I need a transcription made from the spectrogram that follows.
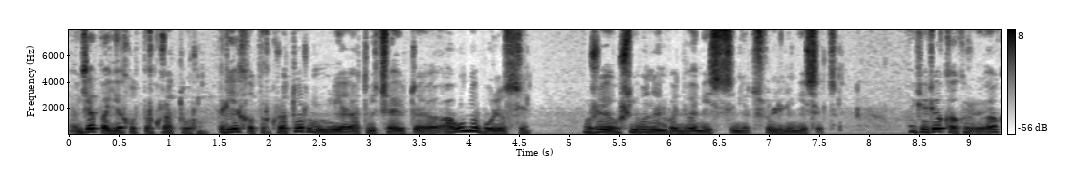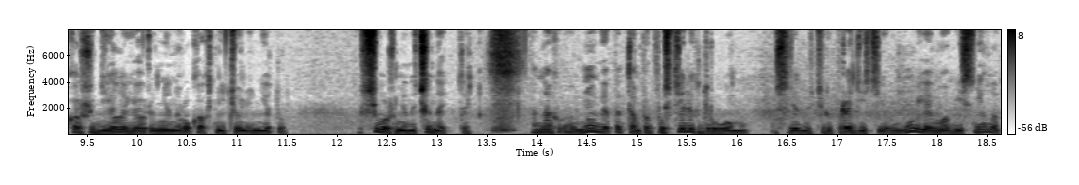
Я поехал в прокуратуру. Приехал в прокуратуру, мне отвечают, а он уволился. Уже уж его, наверное, два месяца нет, что ли, или месяц. Я говорю, а как, а как же дело? Я говорю, мне на руках ничего нету. С чего же мне начинать-то? Она, ну, меня там пропустили к другому следователю, пройдите. Ну, я ему объяснила.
